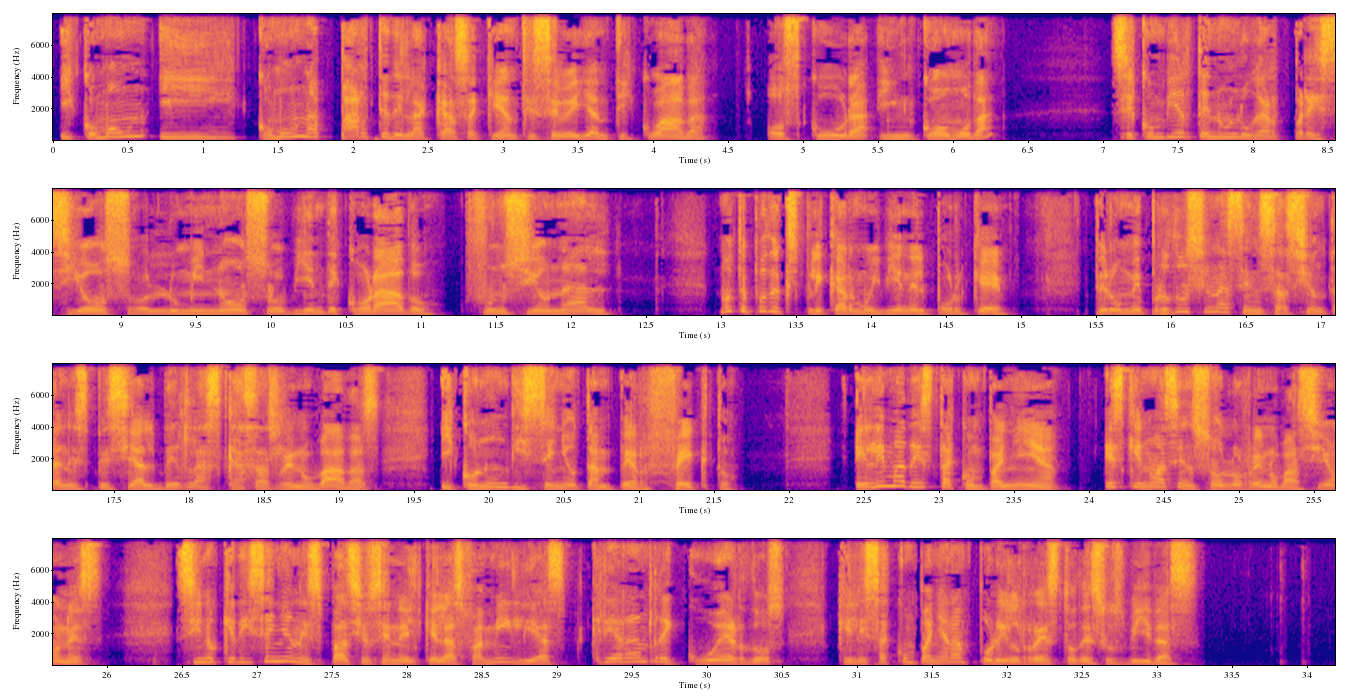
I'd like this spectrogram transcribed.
y como, y una parte de la casa que antes se veía anticuada, oscura, incómoda, se convierte en un lugar precioso, luminoso, bien decorado, funcional. No te puedo explicar muy bien el por qué, pero me produce una sensación tan especial ver las casas renovadas y con un diseño tan perfecto. El lema de esta compañía es que no hacen solo renovaciones, sino que diseñan espacios en el que las familias crearán recuerdos que les acompañarán por el resto de sus vidas.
